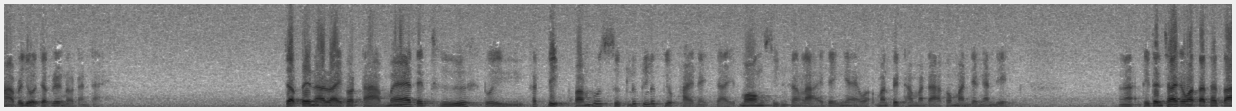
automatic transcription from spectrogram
หาประโยชน์จากเรื่องเหล่านั้นได้ จะเป็นอะไรก็ตามแม้แต่ถือด้วยคติความรู้สึกลึกๆอยู่ภายในใจ มองสิ่งทั้งหลายได้แง่ว่า มันเป็นธรรมดาของมันอย่างนั้นเองนะที่ท่านใช้คำว่าตัตตา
